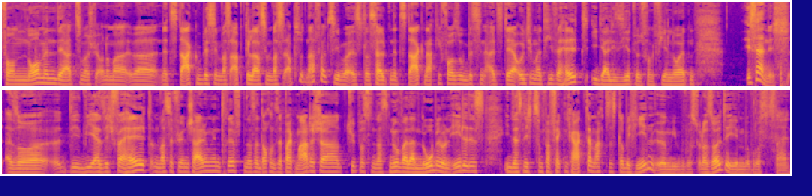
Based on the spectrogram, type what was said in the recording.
von Norman, der hat zum Beispiel auch nochmal über Ned Stark ein bisschen was abgelassen, was absolut nachvollziehbar ist, dass halt Ned Stark nach wie vor so ein bisschen als der ultimative Held idealisiert wird von vielen Leuten, ist er nicht. Also, die, wie er sich verhält und was er für Entscheidungen trifft und dass er doch ein sehr pragmatischer Typ ist und dass nur weil er nobel und edel ist, ihn das nicht zum perfekten Charakter macht, das ist, glaube ich, jedem irgendwie bewusst oder sollte jedem bewusst sein.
